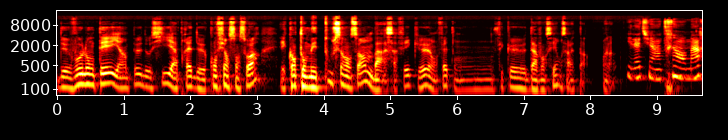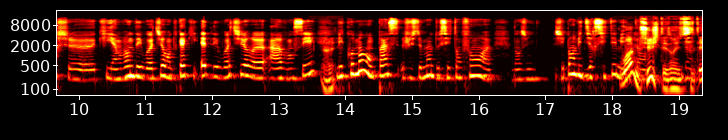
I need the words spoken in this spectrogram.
de volonté, il y a un peu aussi après de confiance en soi. Et quand on met tout ça ensemble, bah ça fait que en fait on fait que d'avancer, on s'arrête pas. Voilà. Et là, tu as un train en marche euh, qui invente des voitures, en tout cas qui aide les voitures euh, à avancer. Mais comment on passe justement de cet enfant euh, dans une, j'ai pas envie de dire cité, mais ouais, mais si, j'étais dans une cité,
